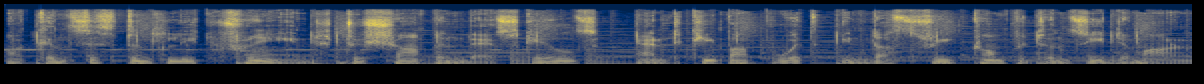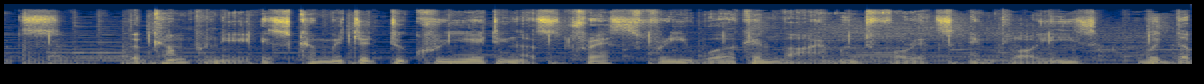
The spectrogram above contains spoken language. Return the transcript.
are consistently trained to sharpen their skills and keep up with industry competency demands. The company is committed to creating a stress-free work environment for its employees with the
